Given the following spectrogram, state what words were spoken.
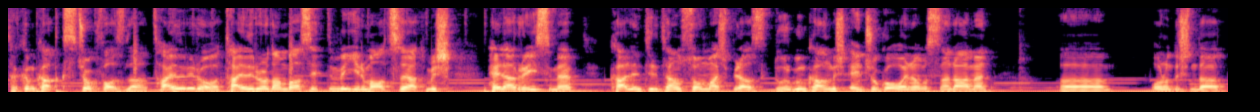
Takım katkısı çok fazla. Tyler Hero. Tyler Hero'dan bahsettim ve 26 sayı atmış. Helal reisime. Carl Anthony Towns son maç biraz durgun kalmış. En çok o oynamasına rağmen. Ee, onun dışında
